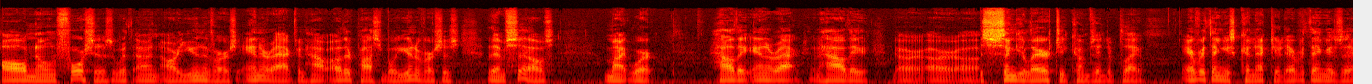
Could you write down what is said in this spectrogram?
all known forces within our universe interact and how other possible universes themselves might work, how they interact, and how they are, are uh, singularity comes into play. Everything is connected. Everything is uh,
